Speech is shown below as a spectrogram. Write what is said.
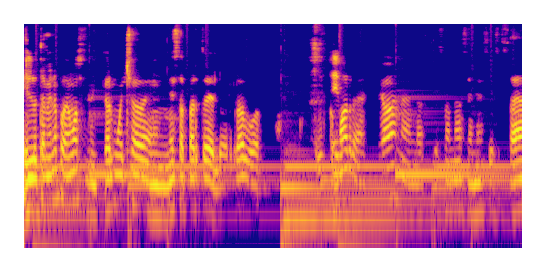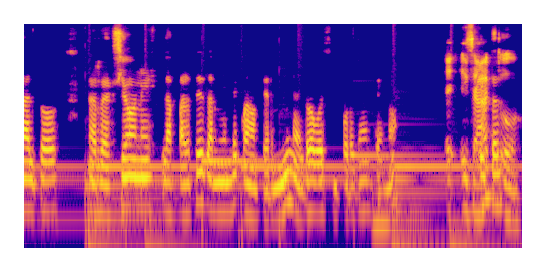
y lo, también lo podemos explicar mucho en esa parte de los robos, cómo reaccionan las personas en esos asaltos, las reacciones, la parte también de cuando termina el robo es importante, ¿no? E, exacto.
